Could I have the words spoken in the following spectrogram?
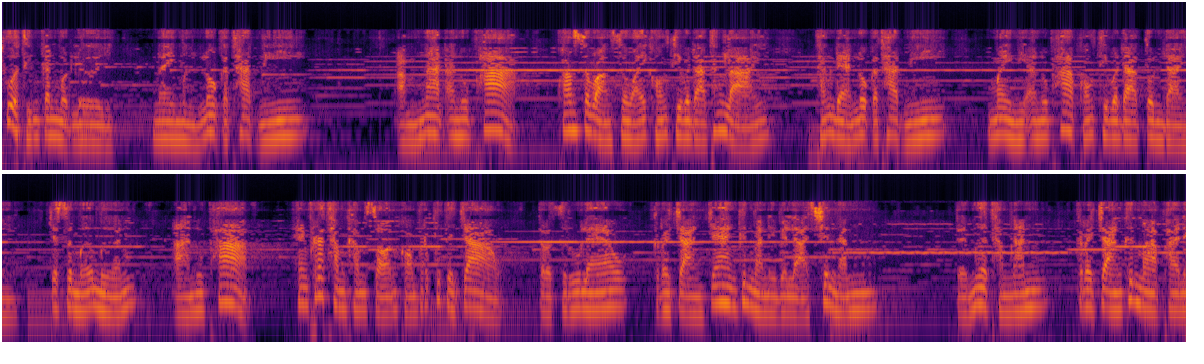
ทั่วถึงกันหมดเลย ในหมื่นโลกธาตุนี้อำนาจอนุภาพ ความสว่างสวัยของเทวดาทั้งหลาย ทั้งแดนโลกธาตุนี้ ไม่มีอนุภาพของเทวดาตนใด จะเสมอเหมือนอนุภาพ แห่งพระธรรมคำสอนของพระพุทธเจ้า ตรัสรู้แล้วกระจ่างแจ้งขึ้นมาในเวลาเช่นนั้น แต่เมื่อทำนั้นกระจ่างขึ้นมาภายใน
